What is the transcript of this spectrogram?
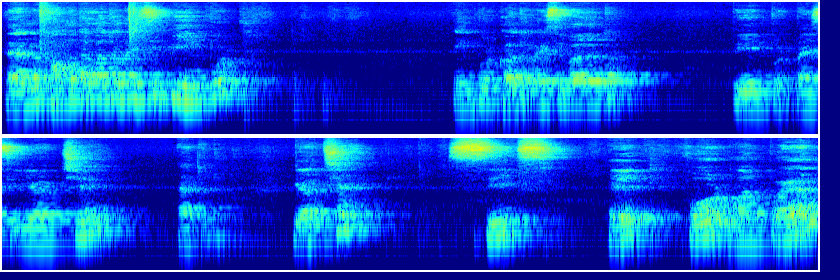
তাহলে ক্ষমতা কত পাইছি? পি ইনপুট ইনপুট কত পাইছি বলো তো? পি ইনপুট পাইছি কি হচ্ছে এতটুকু। কি হচ্ছে six eight four one point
